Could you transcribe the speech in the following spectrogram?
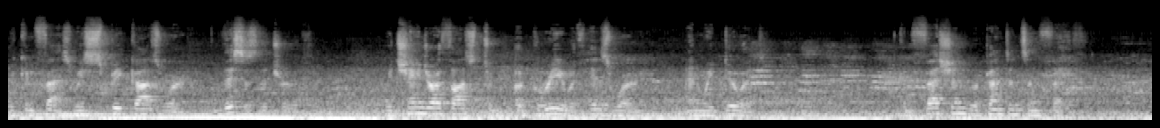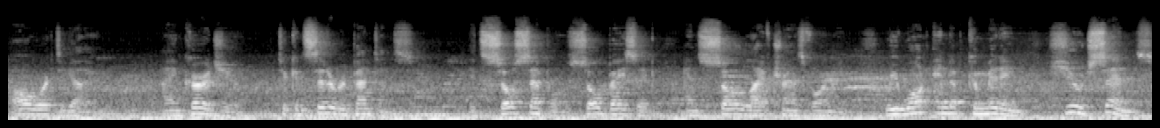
We confess, we speak God's word. This is the truth. We change our thoughts to agree with His word, and we do it. Confession, repentance, and faith all work together. I encourage you to consider repentance. It's so simple, so basic, and so life transforming. We won't end up committing huge sins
